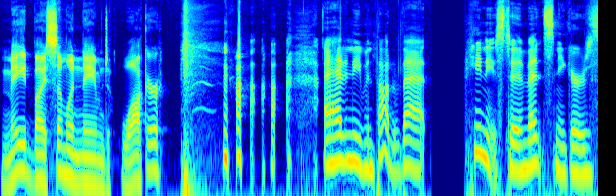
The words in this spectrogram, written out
made by someone named Walker. I hadn't even thought of that. He needs to invent sneakers.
